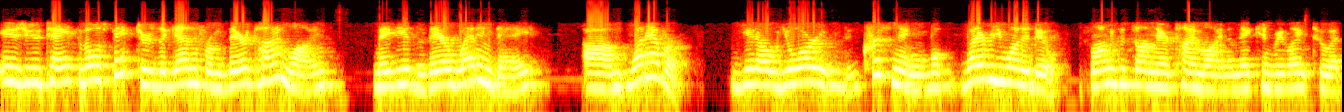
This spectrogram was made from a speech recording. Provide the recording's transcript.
is you take those pictures again from their timeline, maybe it's their wedding day, um, whatever, you know, your christening, whatever you want to do, as long as it's on their timeline and they can relate to it.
